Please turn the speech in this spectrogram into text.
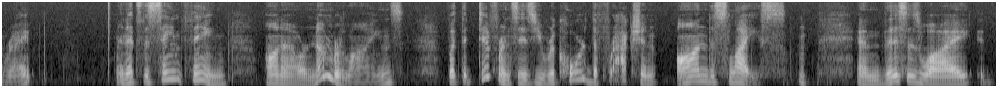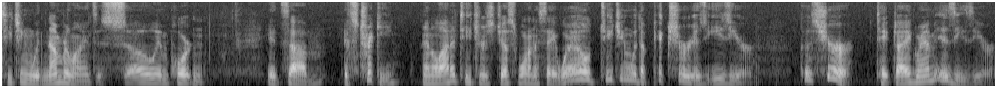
right? And it's the same thing on our number lines, but the difference is you record the fraction on the slice. And this is why teaching with number lines is so important. It's, um, it's tricky, and a lot of teachers just want to say, well, teaching with a picture is easier. Because, sure, tape diagram is easier.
